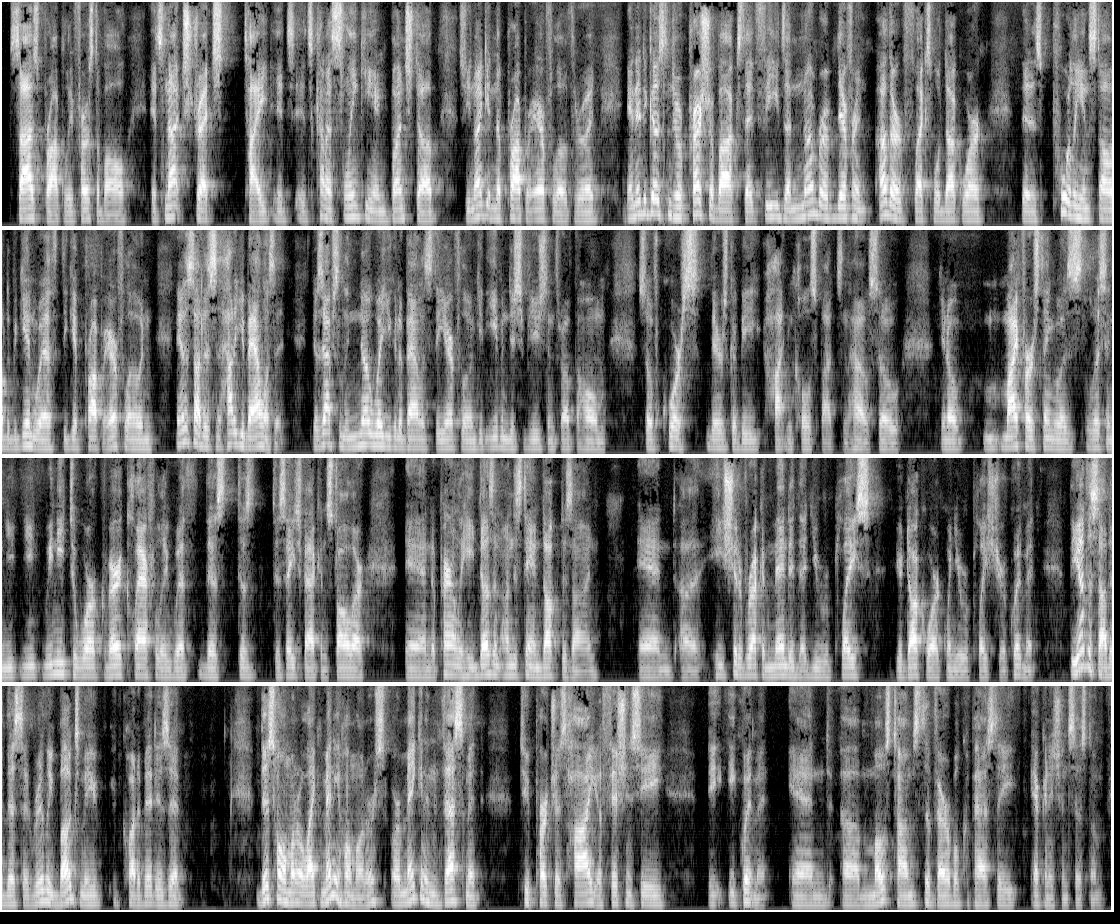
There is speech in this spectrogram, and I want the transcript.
sized properly. First of all, it's not stretched tight. It's it's kind of slinky and bunched up, so you're not getting the proper airflow through it. And then it goes into a pressure box that feeds a number of different other flexible ductwork that is poorly installed to begin with to get proper airflow. And the other side is how do you balance it? there's absolutely no way you're going to balance the airflow and get even distribution throughout the home. So of course there's going to be hot and cold spots in the house. So, you know, my first thing was, listen, you, you, we need to work very carefully with this, this this HVAC installer, and apparently he doesn't understand duct design, and uh, he should have recommended that you replace your duct work when you replace your equipment. The other side of this that really bugs me quite a bit is that this homeowner, like many homeowners, are making an investment to purchase high efficiency e- equipment. And uh, most times, the variable capacity air conditioning system.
